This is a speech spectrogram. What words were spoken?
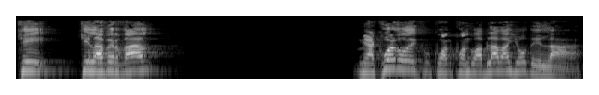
que, que la verdad, me acuerdo de cu- cuando, hablaba yo de la,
